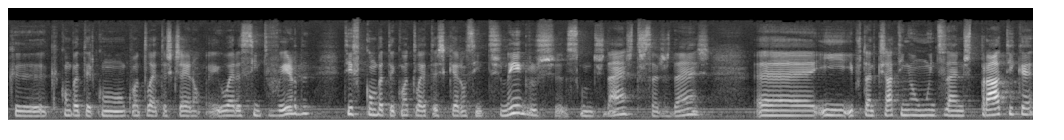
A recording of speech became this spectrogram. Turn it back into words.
que, que, combater com, com atletas que já eram. Eu era cinto verde, tive que combater com atletas que eram cintos negros, segundos dans, terceiros dans, uh, e, e, portanto que já tinham muitos anos de prática.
